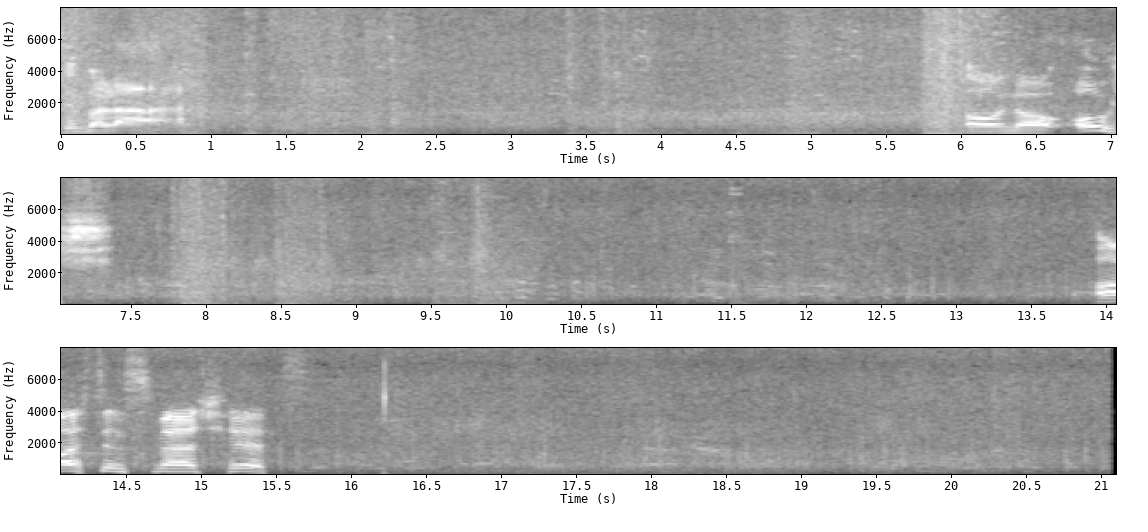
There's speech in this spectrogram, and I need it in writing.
Godzilla! Oh no. Oh sh. Austin smash hits.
